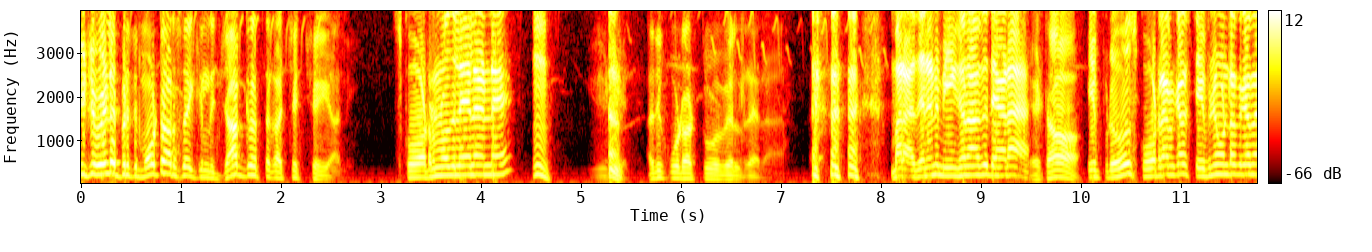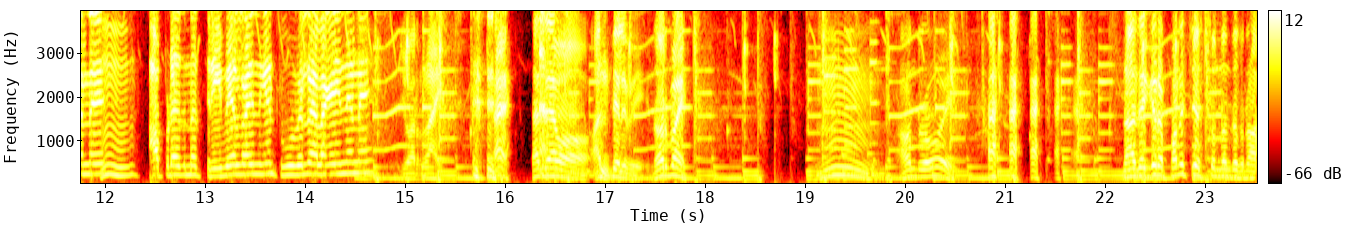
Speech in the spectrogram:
ఇటు వెళ్ళే ప్రతి మోటార్ సైకిల్ని జాగ్రత్తగా చెక్ చేయాలి. స్కూటర్ వదిలేనండి ఈడే. అది కూడా టూ వీలరేరా మరి అదేనండి మీకు నాకు తేడా. ఏటో? ఇప్పుడు స్కూటర్ వెనకాల స్టెఫినీ ఉంటది కదండి. అప్పుడు అది మరి త్రీ వీలర్ అయింది కానీ టూ వీలర్ ఎలాగైందండి? యువర్ రైట్ అదేమో అది తెలివి. నోర్మై. అవును రోయ్. నా దగ్గర పని చేస్తున్నందుకు నా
